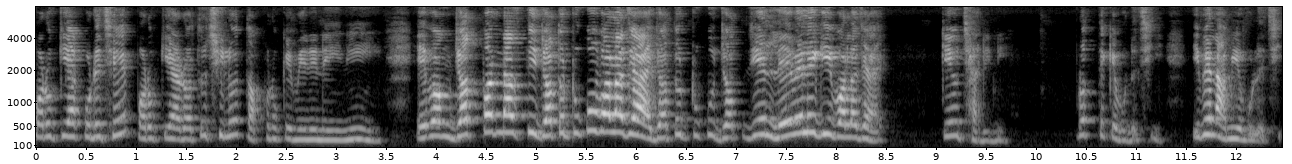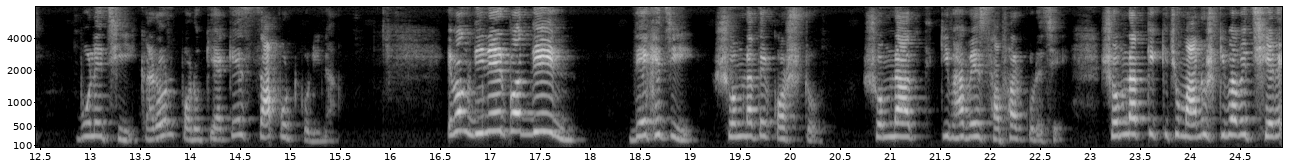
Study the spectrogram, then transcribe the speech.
পরকীয়া করেছে, পরকীয়ারত ছিল, তখন ওকে মেনে নেয়নি এবং যৎপর নাস্তি, যতটুকু বলা যায়, যতটুকু, যত যে লেভেলে গিয়ে বলা যায় কেউ ছাড়িনি। প্রত্যেকে বলেছি ইভেন আমিও বলেছি। বলেছি, কারণ পরকীয়াকে সাপোর্ট করি না। এবং দিনের পর দিন দেখেছি সোমনাথের কষ্ট। সোমনাথ কীভাবে সাফার করেছে? সোমনাথকে কিছু মানুষ কীভাবে ছেড়ে,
